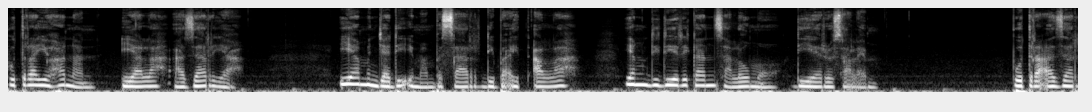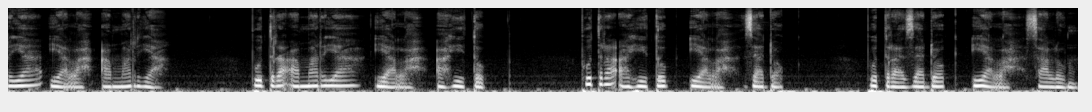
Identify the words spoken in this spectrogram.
Putra Yohanan ialah Azaria. Ia menjadi imam besar di bait Allah yang didirikan Salomo di Yerusalem. Putra Azaria ialah Amarya. Putra Amarya ialah Ahitub. Putra Ahitub ialah Zadok. Putra Zadok ialah Salum.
